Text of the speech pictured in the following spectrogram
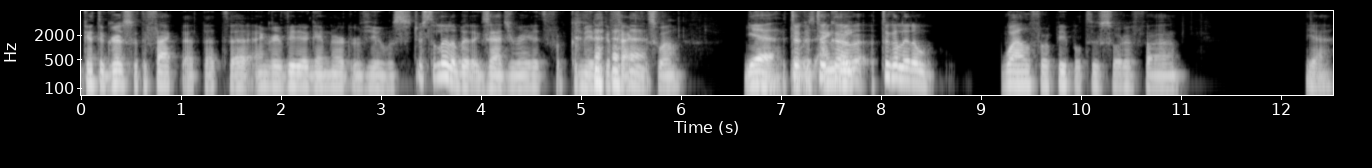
get to grips with the fact that that uh, Angry Video Game Nerd review was just a little bit exaggerated for comedic effect as well. Yeah, it took it, it took angry... a it took a little while for people to sort of, uh, yeah,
